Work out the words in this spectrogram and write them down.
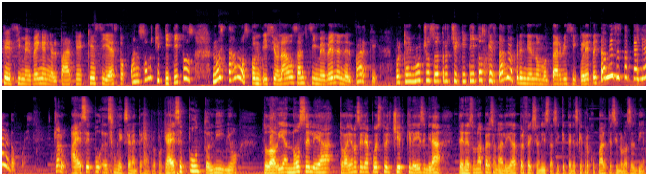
que si me ven en el parque, que si esto, cuando somos chiquititos no estamos condicionados al si me ven en el parque, porque hay muchos otros chiquititos que están aprendiendo a montar bicicleta y también se están cayendo, pues. Claro, a ese es un excelente ejemplo, porque a ese punto el niño todavía no se le ha, todavía no se le ha puesto el chip que le dice, mira, tenés una personalidad perfeccionista, así que tenés que preocuparte si no lo haces bien.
